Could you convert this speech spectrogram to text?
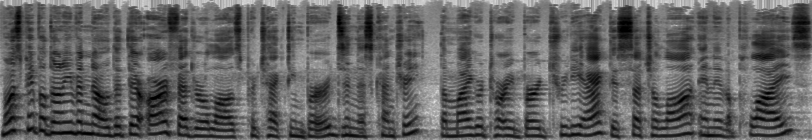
Most people don't even know that there are federal laws protecting birds in this country. The Migratory Bird Treaty Act is such a law and it applies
